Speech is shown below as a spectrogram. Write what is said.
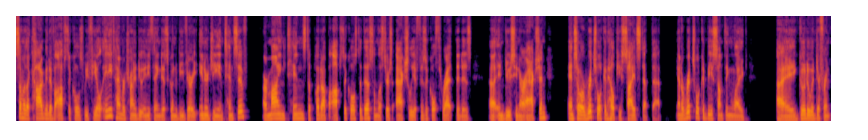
some of the cognitive obstacles we feel anytime we're trying to do anything that's going to be very energy intensive. Our mind tends to put up obstacles to this unless there's actually a physical threat that is uh, inducing our action. And so a ritual can help you sidestep that. And a ritual could be something like I go to a different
